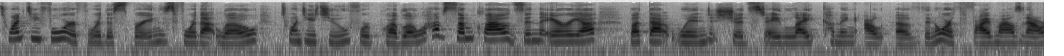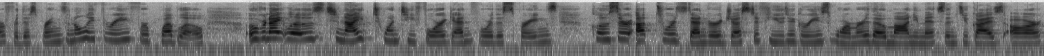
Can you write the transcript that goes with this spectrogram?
24 for the Springs for that low, 22 for Pueblo. We'll have some clouds in the area, but that wind should stay light coming out of the north. 5 miles an hour for the Springs and only 3 for Pueblo. Overnight lows tonight, 24 again for the Springs. Closer up towards Denver, just a few degrees warmer, though Monument, since you guys are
